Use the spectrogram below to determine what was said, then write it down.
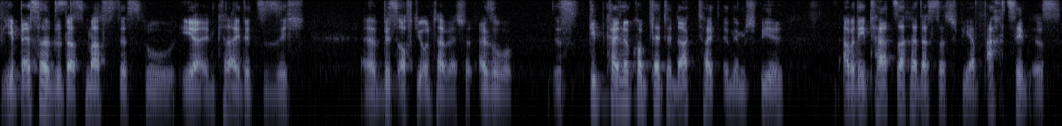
je besser du das machst, desto eher entkleidet sie sich äh, bis auf die Unterwäsche. Also es gibt keine komplette Nacktheit in dem Spiel, aber die Tatsache, dass das Spiel ab 18 ist,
